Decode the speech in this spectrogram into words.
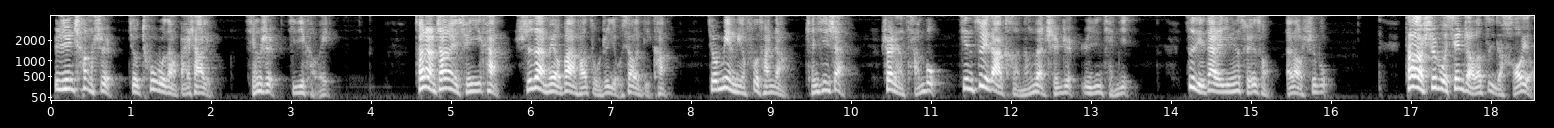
日军乘势就突入到白沙岭，形势岌岌可危。团长张跃群一看，实在没有办法组织有效的抵抗，就命令副团长陈新善率领残部尽最大可能的迟滞日军前进，自己带着一名随从来到师部。他到师部先找到自己的好友，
